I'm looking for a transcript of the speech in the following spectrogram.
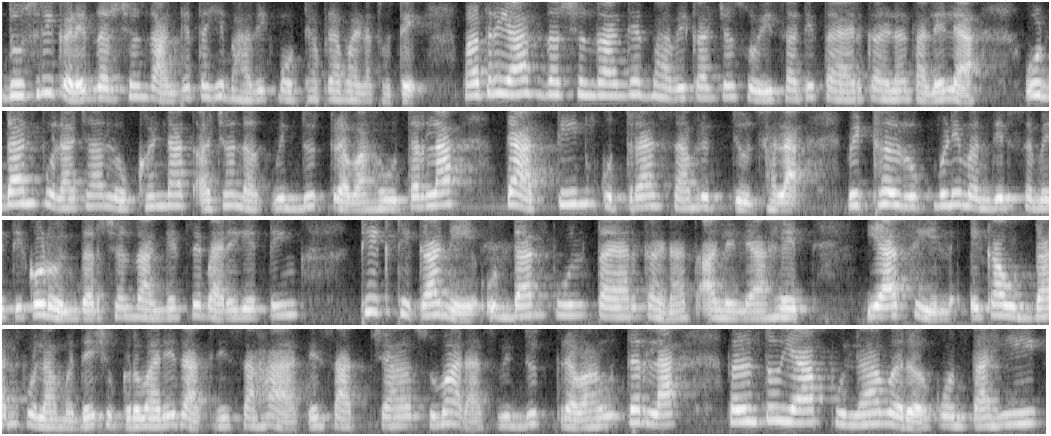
दुसरीकडे दर्शन रांगेतही भाविक मोठ्या प्रमाणात होते. मात्र याच दर्शन रांगेत भाविकांच्या सोयीसाठी तयार करण्यात आलेल्या उड्डाण पुलाच्या लोखंडात अचानक विद्युत प्रवाह उतरला. त्यात तीन कुत्र्यांचा मृत्यू झाला. विठ्ठल रुक्मिणी मंदिर समितीकडून दर्शन रांगेचे बॅरिगेटिंग ठिकठिकाणी उड्डाण पूल तयार करण्यात आलेले आहेत. यातील एका उड्डाण पुलामध्ये शुक्रवारी रात्री सहा ते सातच्या सुमारास विद्युत प्रवाह उतरला परंतु या पुलावर कोणताही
